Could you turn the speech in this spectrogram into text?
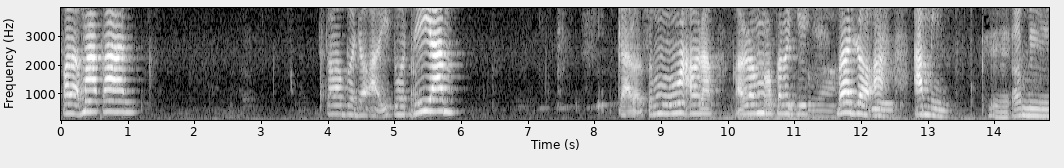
kalau makan. Kalau berdoa itu diam. Kalau semua orang kalau mau pergi berdoa. Amin. Oke, amin.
